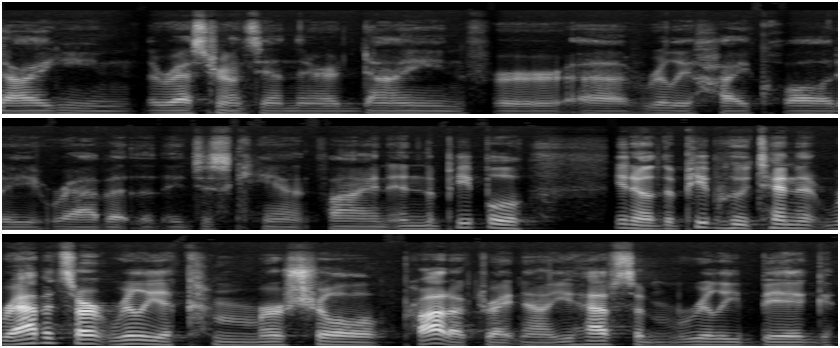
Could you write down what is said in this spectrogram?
dying. The restaurants in there are dying for a really high quality rabbit that they just can't find. And the people, you know, the people who tend to, rabbits aren't really a commercial product right now. You have some really big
